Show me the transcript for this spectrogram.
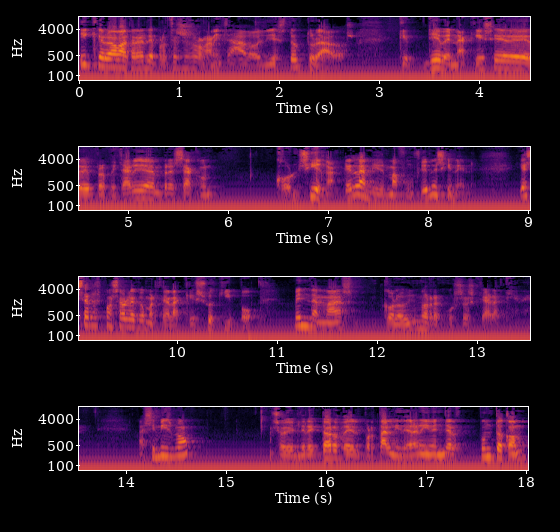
y que lo haga a través de procesos organizados y estructurados que lleven a que ese propietario de empresa consiga que la misma funcione sin él y ese responsable comercial a que su equipo venda más con los mismos recursos que ahora tienen. Asimismo, soy el director del portal lideranivender.com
